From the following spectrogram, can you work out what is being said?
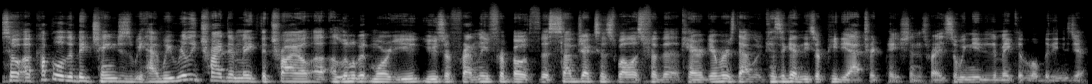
So, a couple of the big changes we had, we really tried to make the trial a, a little bit more u- user friendly for both the subjects as well as for the caregivers. That would, because again, these are pediatric patients, right? So, we needed to make it a little bit easier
